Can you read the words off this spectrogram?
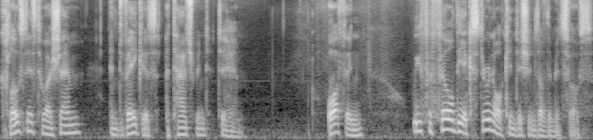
closeness to Hashem and dvekus, attachment to Him. Often, we fulfill the external conditions of the mitzvahs,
